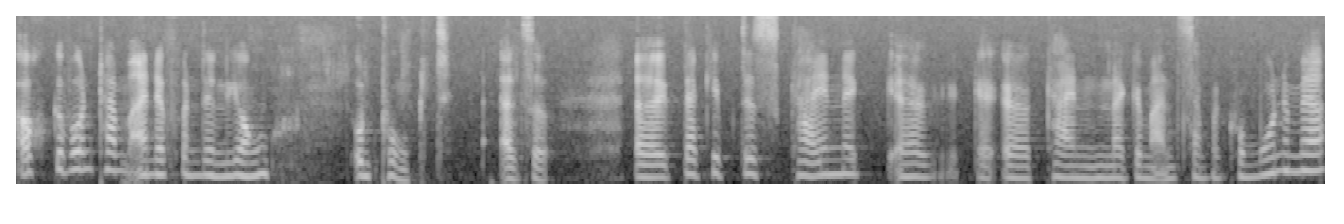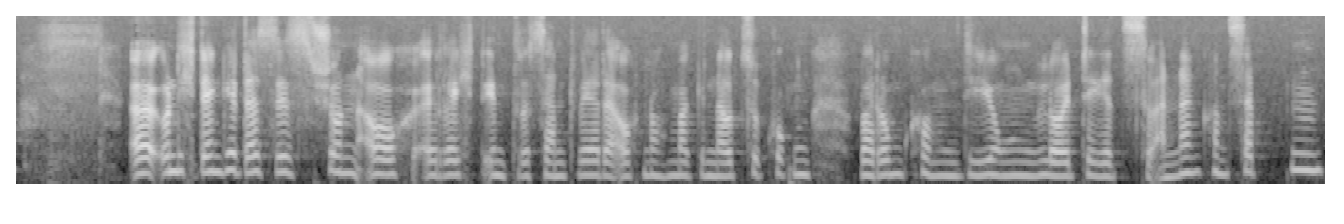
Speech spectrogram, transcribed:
auch gewohnt haben, eine von den Jungen und Punkt. Also äh, da gibt es keine, äh, äh, keine gemeinsame Kommune mehr. Äh, und ich denke, dass es schon auch recht interessant wäre, auch nochmal genau zu gucken, warum kommen die jungen Leute jetzt zu anderen Konzepten.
